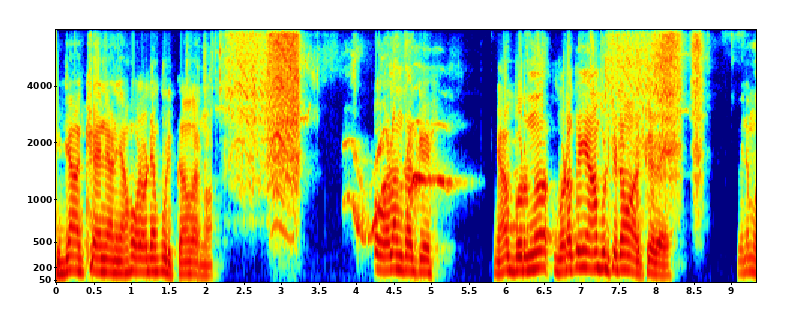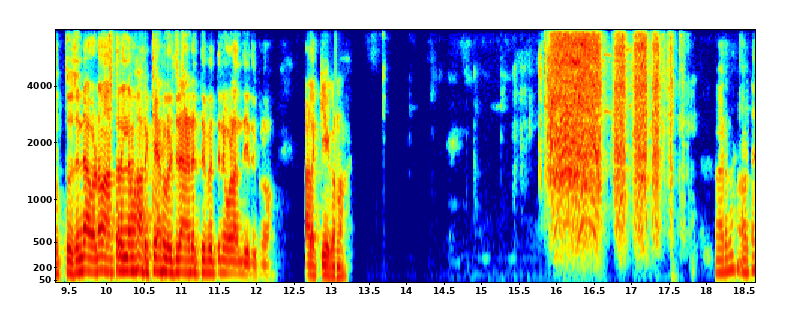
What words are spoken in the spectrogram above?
വിജയ് ആക്കിയ തന്നെയാണ്. ഞാൻ ഓളോട് ഞാൻ പിടിക്കാൻ പറഞ്ഞു. ഓളെന്താക്കി ഞാൻ ഇവിടുന്ന് ഇവിടൊക്കെ ഞാൻ പിടിച്ചിട്ടാ വർക്ക് ചെയ്തേ പിന്നെ മുത്തൂസിന്റെ അവിടെ മാത്രല്ല മാർക്ക് ചെയ്യാനുള്ള. വെച്ചാൽ അവിടെ എത്തിയപ്പത്തിന് ഓൾ എന്ത് ചെയ്തിക്കണോ അളക്കിയേക്കണോ. ആയിരുന്നു അവിടെ.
